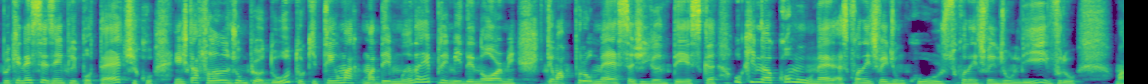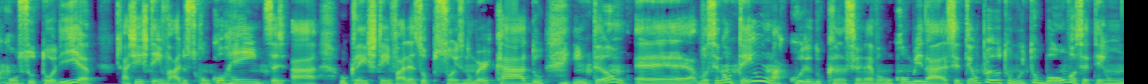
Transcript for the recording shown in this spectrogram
Porque nesse exemplo hipotético, a gente está falando de um produto que tem uma, uma demanda reprimida enorme, que tem uma promessa gigantesca, o que não é comum, né? Quando a gente vende um curso, quando a gente vende um livro, uma consultoria, a gente tem vários concorrentes, a, a o cliente tem várias opções no mercado. Então, é, você não tem uma cura do câncer, né? Vamos combinar. Você tem um produto muito bom, você tem um,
